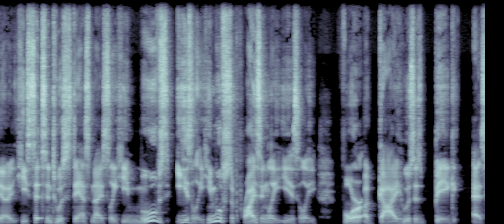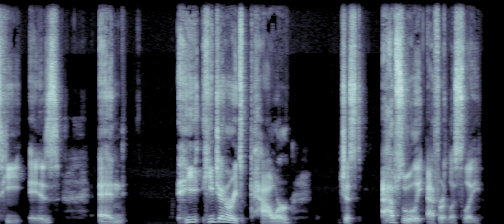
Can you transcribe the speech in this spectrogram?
You know, he sits into his stance nicely. He moves easily. He moves surprisingly easily for a guy who is as big as he is, and he he generates power just absolutely effortlessly.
